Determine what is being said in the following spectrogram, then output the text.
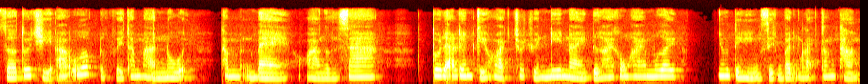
Giờ tôi chỉ ao ước được về thăm Hà Nội, thăm bạn bè, họ hàng gần xa. Tôi đã lên kế hoạch cho chuyến đi này từ 2020, nhưng tình hình dịch bệnh lại căng thẳng.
